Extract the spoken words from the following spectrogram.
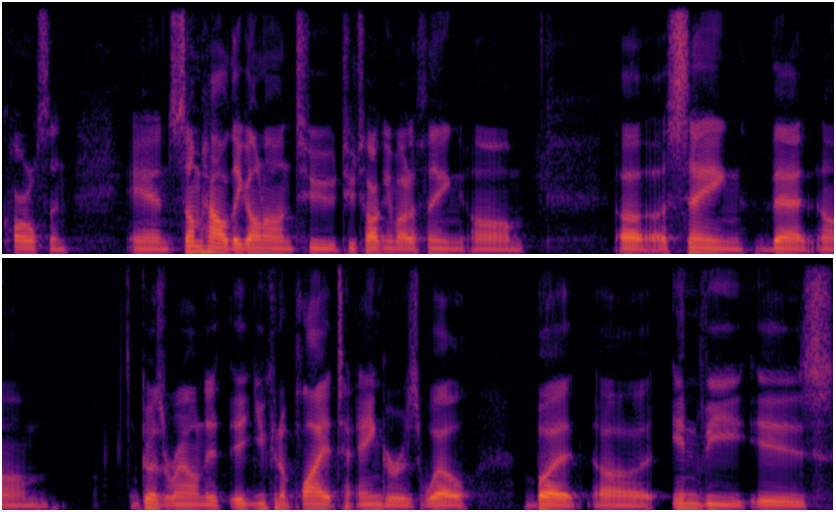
Carlson, and somehow they got on to to talking about a thing, um, uh, a saying that um, goes around. It, it you can apply it to anger as well, but uh, envy is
